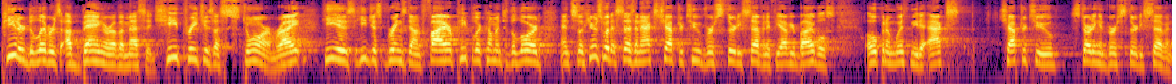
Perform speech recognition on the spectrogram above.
Peter delivers a banger of a message. He preaches a storm, right? He is, he just brings down fire. People are coming to the Lord. And so here's what it says in Acts chapter 2, verse 37. If you have your Bibles, open them with me to Acts chapter 2, starting in verse 37.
